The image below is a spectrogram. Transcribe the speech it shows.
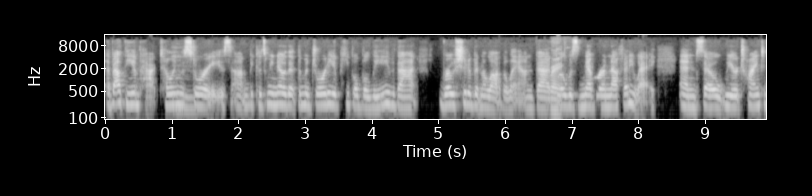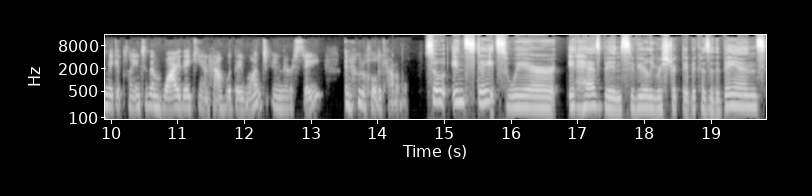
about the impact, telling mm. the stories, um, because we know that the majority of people believe that Roe should have been the law of the land, that right. Roe was never enough anyway. And so we are trying to make it plain to them why they can't have what they want in their state and who to hold accountable. So, in states where it has been severely restricted because of the bans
